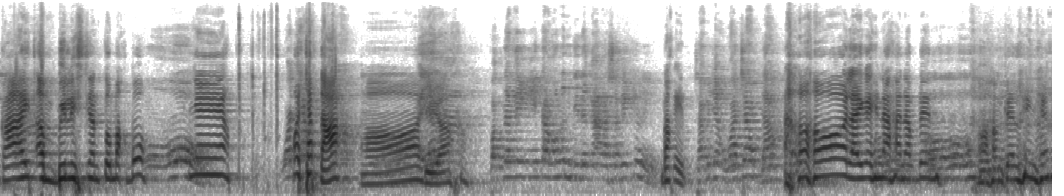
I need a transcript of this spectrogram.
Kahit ang bilis niyang tumakbo. Oo. Nga. What's up, doc. Ah, di ah. Pag nakikita ko nun, hindi nakakasakit yun eh. Bakit? Sabi niya, watch out, doc. Oo, lagi ka hinahanap din. Oo. Oh, ang galing niya.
